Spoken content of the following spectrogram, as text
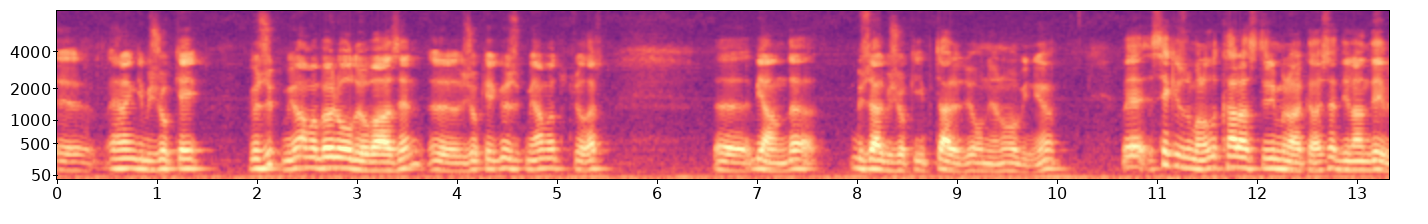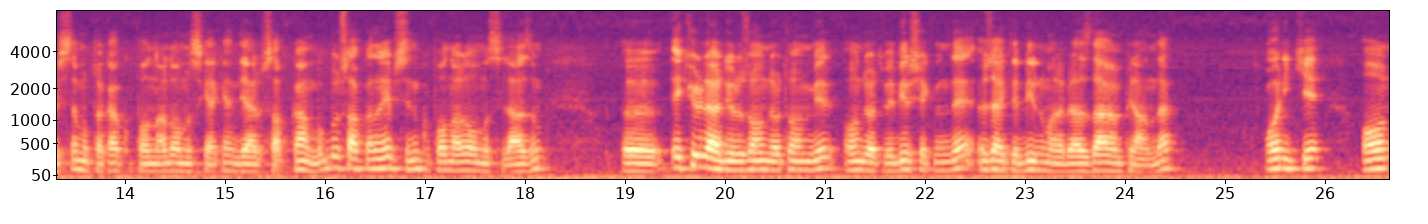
e, herhangi bir jockey gözükmüyor ama böyle oluyor bazen. E, jockey gözükmüyor ama tutuyorlar. E, bir anda güzel bir jockey iptal ediyor. Onun yanına o biniyor. Ve 8 numaralı Karas Dreamer arkadaşlar. Dylan Davis de mutlaka kuponlarda olması gereken diğer bir safkan bu. Bu safkanların hepsinin kuponlarda olması lazım. Ee, ekürler diyoruz 14, 11, 14 ve 1 şeklinde. Özellikle 1 numara biraz daha ön planda. 12, 10,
